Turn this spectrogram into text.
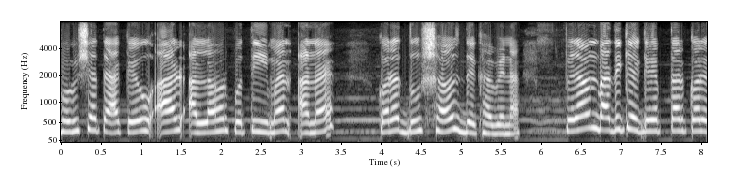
ভবিষ্যতে কেউ আর আল্লাহর প্রতি ইমান আনায় করার দুঃসাহস দেখাবে না। ফেরাউন বাদীকে গ্রেপ্তার করে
